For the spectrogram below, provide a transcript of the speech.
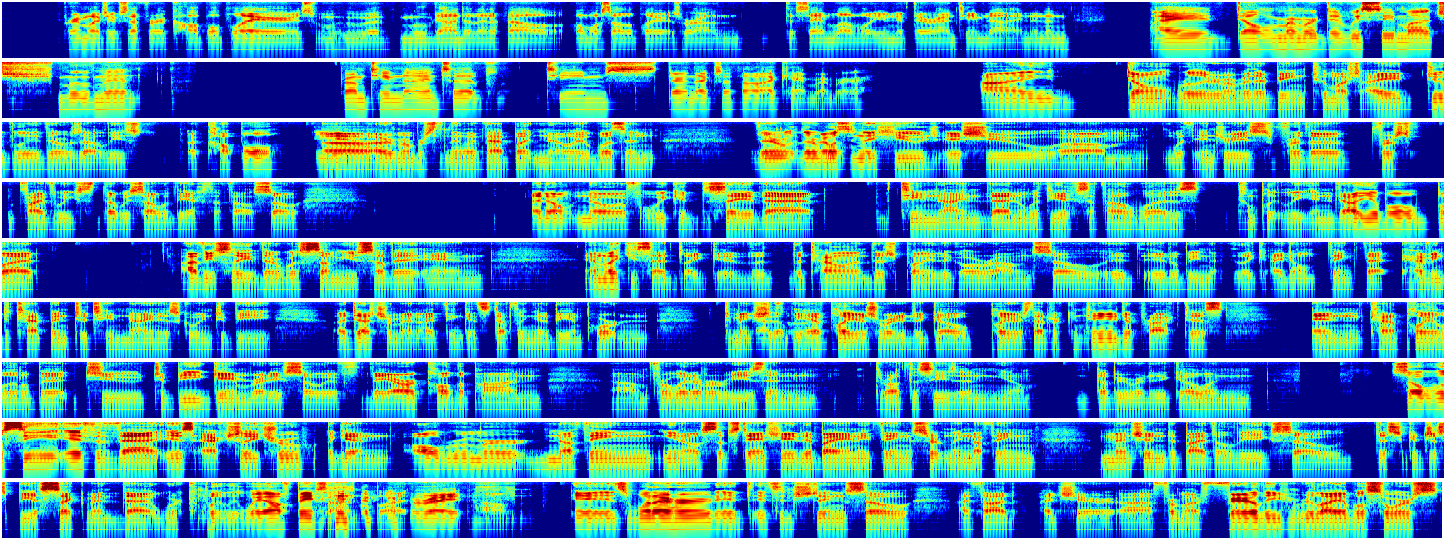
pretty much except for a couple players who have moved on to the NFL, almost all the players were on the same level, even if they were on Team Nine. And then I don't remember. Did we see much movement from Team Nine to teams during the XFL? I can't remember. I don't really remember there being too much. I do believe there was at least a couple. Yeah, uh, I remember something like that, but no, it wasn't there yeah, there wasn't a huge issue um, with injuries for the first five weeks that we saw with the XFL. So I don't know if we could say that Team Nine then with the XFL was completely invaluable, but obviously there was some use of it, and and like you said, like eh, the the talent, there's plenty to go around. So it it'll be like I don't think that having to tap into Team Nine is going to be a detriment. I think it's definitely going to be important to make sure Absolutely. that we have players ready to go, players that are continuing to practice and kind of play a little bit to to be game ready. So if they are called upon um, for whatever reason throughout the season, you know, they'll be ready to go. And so we'll see if that is actually true. Again, all rumor, nothing, you know, substantiated by anything. Certainly nothing mentioned by the league. So this could just be a segment that we're completely way off base on. But right, um, it's what I heard. It, it's interesting. So I thought I'd share uh, from a fairly reliable source.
